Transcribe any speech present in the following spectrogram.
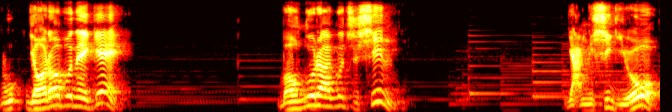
모- 여러분에게 먹으라고 주신 양식이요.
